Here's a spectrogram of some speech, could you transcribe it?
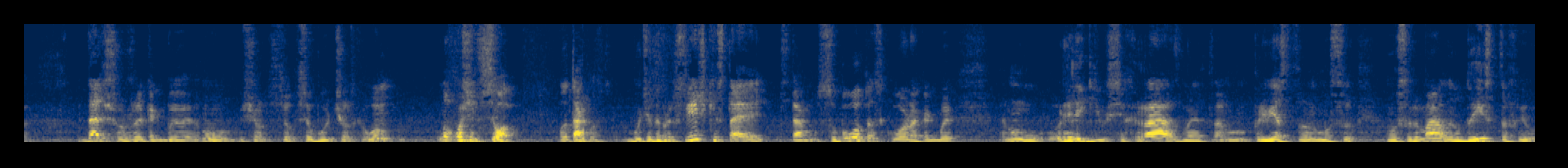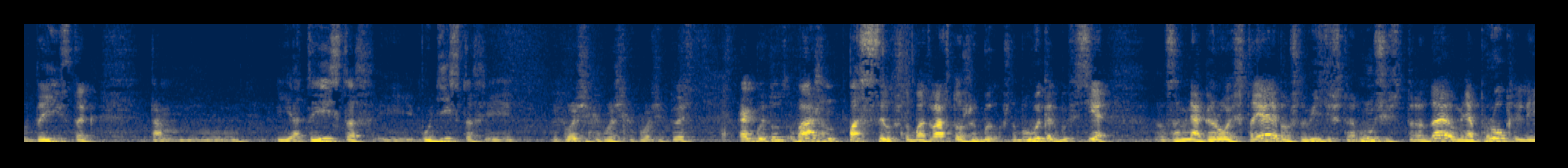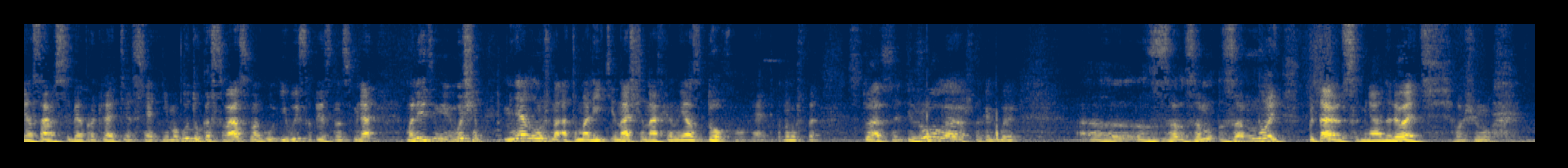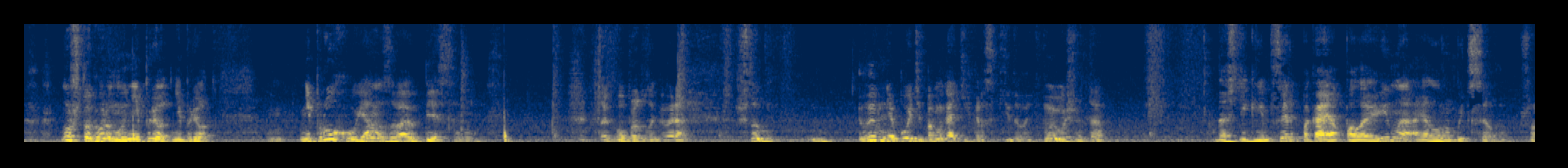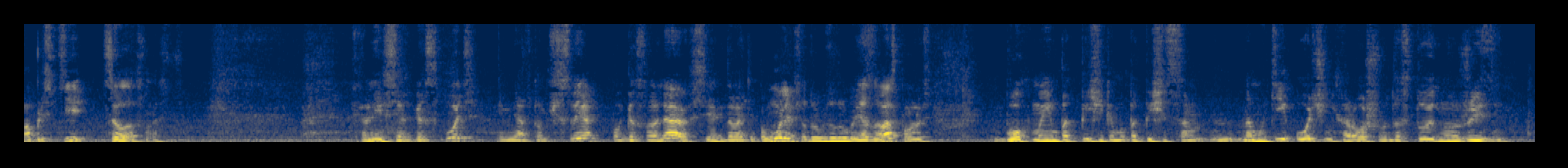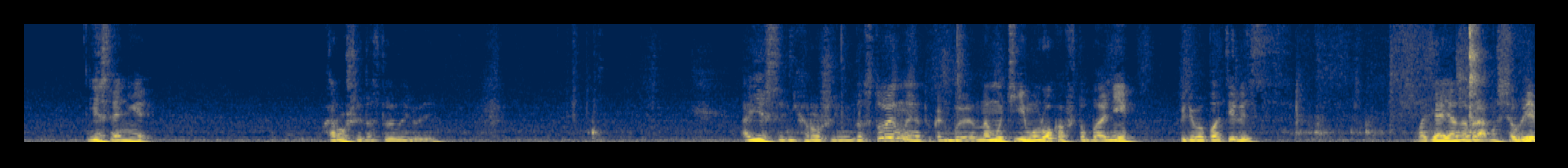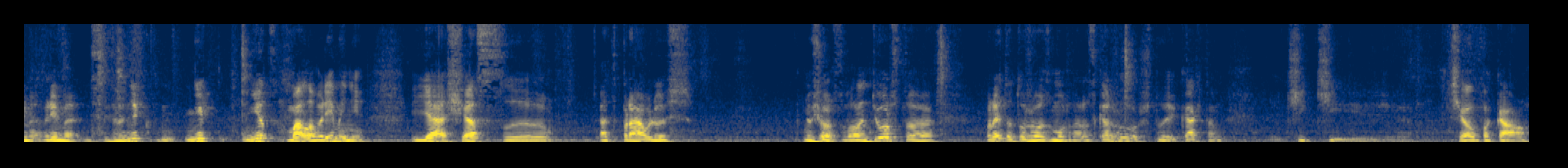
Дальше уже как бы, ну, еще все, все будет четко. Он, ну, в общем, все. Вот так вот. Будьте добры, свечки ставить, там, суббота скоро, как бы, ну, религии у всех разные, там, приветствуем мусу мусульман, иудаистов, иудаисток, там, и атеистов, и буддистов, и и прочих, и прочих, и прочих. То есть, как бы тут важен посыл, чтобы от вас тоже был, чтобы вы как бы все за меня горой стояли, потому что видите, что я мучаюсь, страдаю, меня прокляли, я сам себя проклятие снять не могу, только с вас могу, и вы, соответственно, с меня молите. В общем, меня нужно отмолить, иначе нахрен я сдохну, блядь, потому что ситуация тяжелая, что как бы э, за, за, за мной пытаются меня одолевать, в общем, ну что говорю, ну не прет, не прет. Не пруху я называю бесами так образно говоря, что вы мне будете помогать их раскидывать. Ну и, в общем-то, достигнем цель, пока я половина, а я должен быть целым, чтобы обрести целостность. Храни всех Господь, и меня в том числе. Благословляю всех. Давайте помолимся друг за друга. Я за вас помолюсь. Бог моим подписчикам и подписчицам намути очень хорошую, достойную жизнь, если они хорошие, достойные люди. А если нехорошие и недостойные, то как бы намути им уроков, чтобы они перевоплотились, водя я добра. Ну все, время, время, действительно, нет, нет, нет мало времени. Я сейчас э, отправлюсь, ну еще раз, волонтерство, про это тоже, возможно, расскажу, что и как там, чи-чи, чао-бакао.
